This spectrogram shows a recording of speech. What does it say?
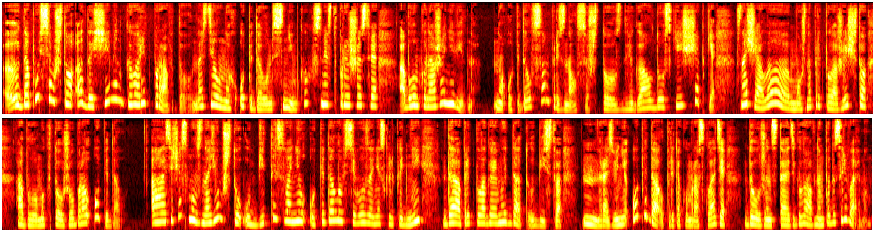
Э, допустим, что Ада Хеминг говорит правду. На сделанных Опидалом снимках с места происшествия обломка ножа не видно. Но Опидал сам признался, что сдвигал доски и щепки. Сначала можно предположить, что обломок тоже убрал Опидал. А сейчас мы узнаем, что убитый звонил Опидалу всего за несколько дней до предполагаемой даты убийства. Разве не Опидал при таком раскладе должен стать главным подозреваемым?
